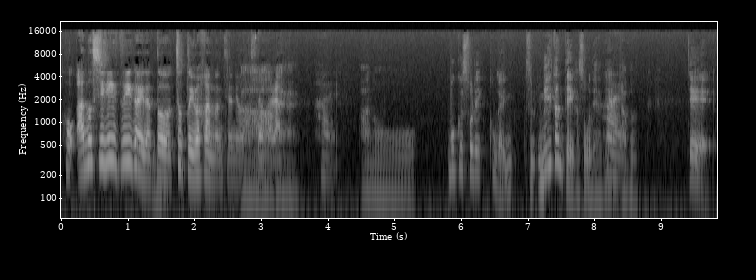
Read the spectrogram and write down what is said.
ほあのシリーズ以外だとちょっと違和感なんですよね、私だから。はいはい。はい。あのー僕それ今回そ名探偵がそうだよね、はい。多分。で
